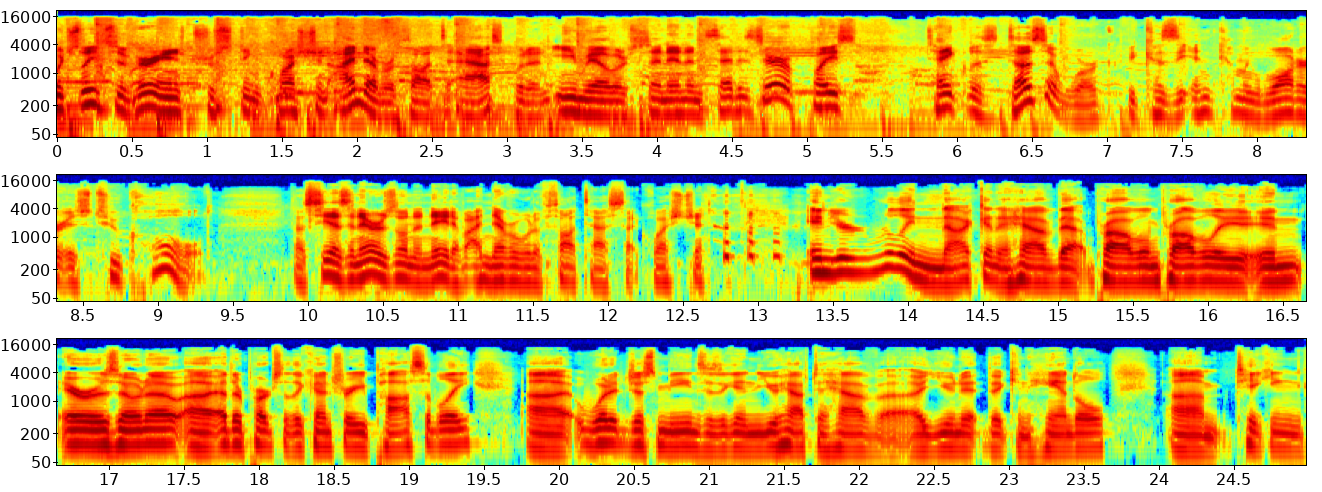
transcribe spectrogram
Which leads to a very interesting question I never thought to ask, but an emailer sent in and said, Is there a place tankless doesn't work because the incoming water is too cold? Now, see, as an Arizona native, I never would have thought to ask that question. And you're really not going to have that problem probably in Arizona, uh, other parts of the country, possibly. Uh, what it just means is, again, you have to have a, a unit that can handle um, taking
